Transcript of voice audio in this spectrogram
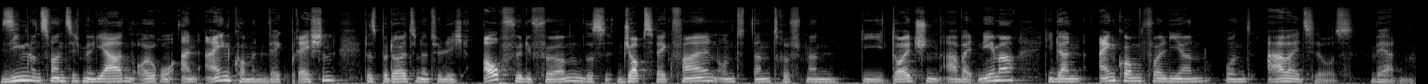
27 Milliarden Euro an Einkommen wegbrechen. Das bedeutet natürlich auch für die Firmen, dass Jobs wegfallen und dann trifft man die deutschen Arbeitnehmer, die dann Einkommen verlieren und arbeitslos werden.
